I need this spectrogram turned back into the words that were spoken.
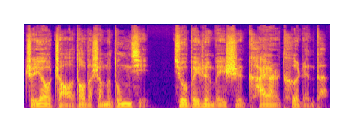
只要找到了什么东西，就被认为是凯尔特人的。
